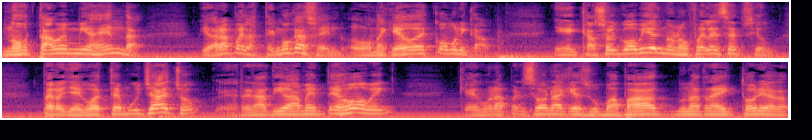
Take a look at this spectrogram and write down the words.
No estaba en mi agenda. Y ahora pues las tengo que hacer o me quedo descomunicado. Y en el caso del gobierno no fue la excepción. Pero llegó este muchacho, relativamente joven, que es una persona que su papá, de una trayectoria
